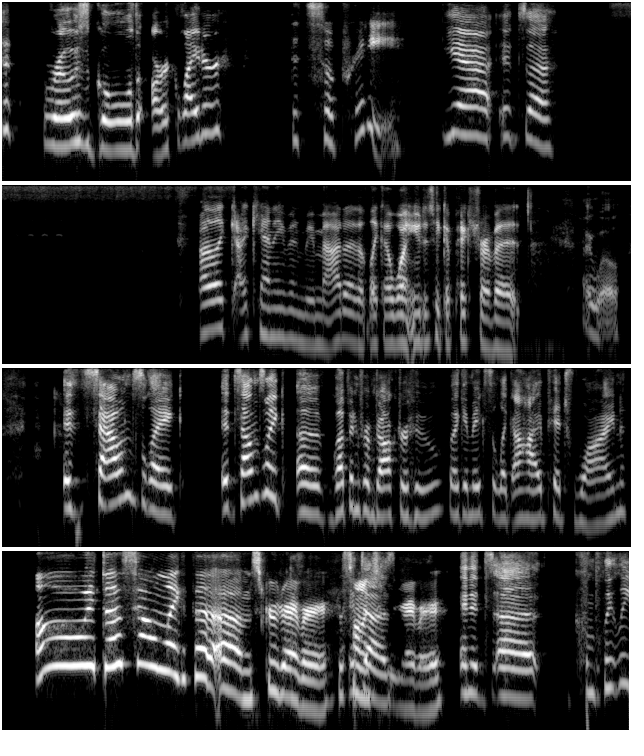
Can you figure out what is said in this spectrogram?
rose gold arc lighter. That's so pretty. Yeah, it's a I like I can't even be mad at it. Like I want you to take a picture of it. I will. It sounds like it sounds like a weapon from Doctor Who. Like it makes it like a high pitched whine. Oh, it does sound like the um screwdriver, the sonic does. screwdriver. And it's uh completely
